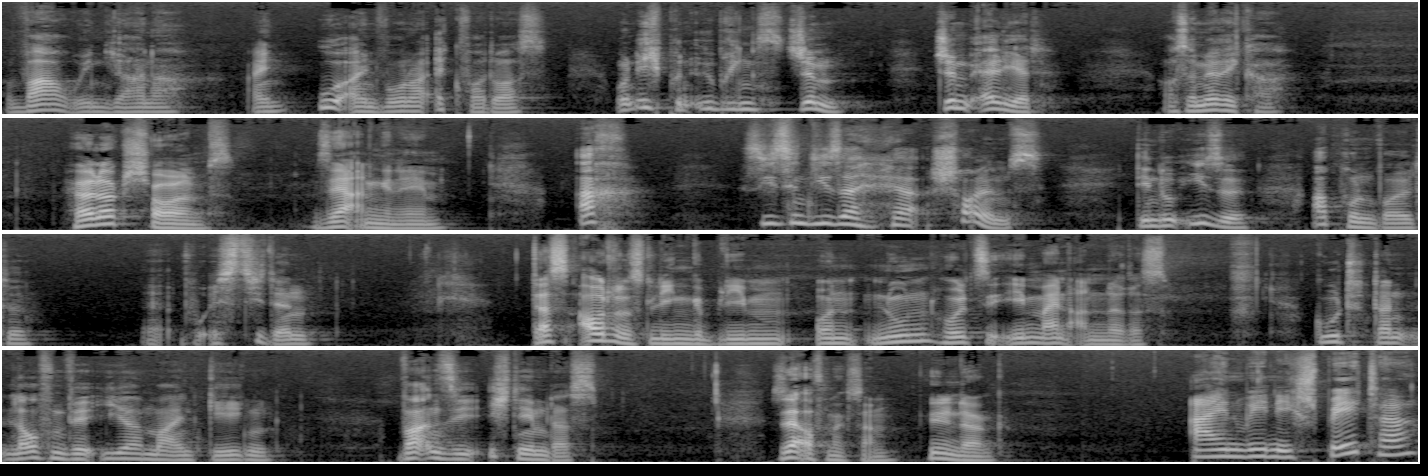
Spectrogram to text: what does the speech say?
Wao-Indianer, ein Ureinwohner Ecuadors. Und ich bin übrigens Jim, Jim Elliot, aus Amerika. Herlock Scholms. Sehr angenehm. Ach, Sie sind dieser Herr Scholms, den Luise abholen wollte. Äh, wo ist sie denn? Das Auto ist liegen geblieben und nun holt sie eben ein anderes. Gut, dann laufen wir ihr mal entgegen. Warten Sie, ich nehme das. Sehr aufmerksam. Vielen Dank. Ein wenig später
